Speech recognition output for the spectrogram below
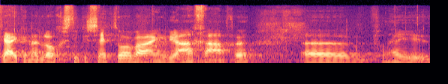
kijken naar de logistieke sector, waarin jullie aangaven Ehm, van hey,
